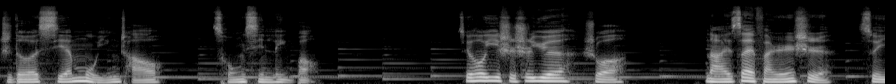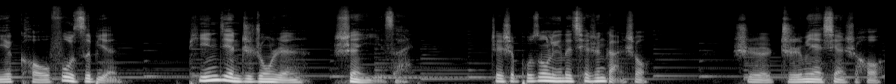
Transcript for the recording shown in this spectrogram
只得衔木迎巢，从新另报。最后一史诗曰：“说，乃再返人世，遂以口腹自贬，贫贱之中人甚矣哉。”这是蒲松龄的切身感受，是直面现实后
